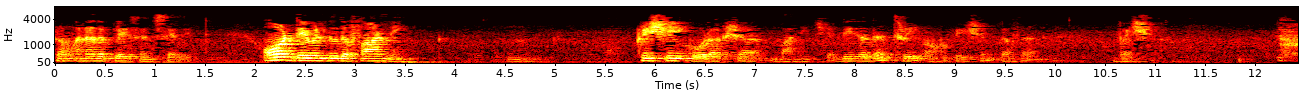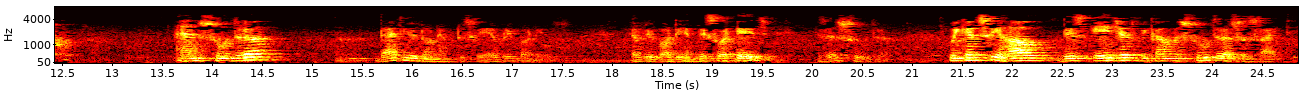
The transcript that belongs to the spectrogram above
from another place and sell it. Or they will do the farming. Krishi, Goraksha, Vanijya. These are the three occupations of a Vaishya. And Sudra, that you don't have to say. Everybody is. Everybody in this age is a Sudra. We can see how this age has become a Sudra society.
